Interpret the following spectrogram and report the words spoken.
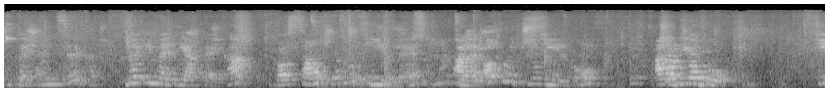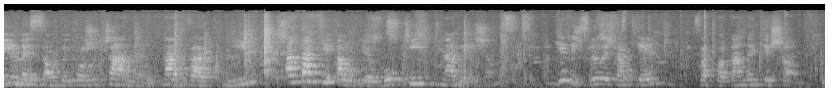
czytelnicy. No i mediateka, bo są filmy, ale oprócz filmów audiobooki. Filmy są wypożyczane na dwa dni, a takie audiobooki na miesiąc. Kiedyś były takie zakładane kieszonki.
